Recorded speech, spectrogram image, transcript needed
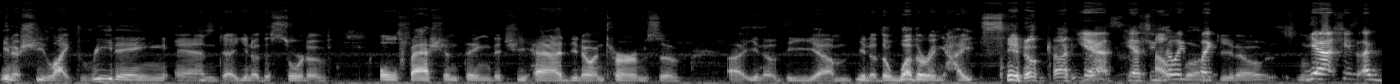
you know, she liked reading and, uh, you know, this sort of old fashioned thing that she had, you know, in terms of, uh, you know the um, you know the Wuthering Heights, you know, kind of Yes, yes, she's of really like you know. yeah, she's a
